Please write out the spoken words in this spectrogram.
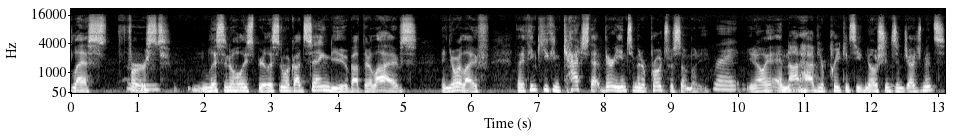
less 1st listen to Holy Spirit, listen to what God's saying to you about their lives and your life, then I think you can catch that very intimate approach with somebody, Right. you know, and mm-hmm. not have your preconceived notions and judgments.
